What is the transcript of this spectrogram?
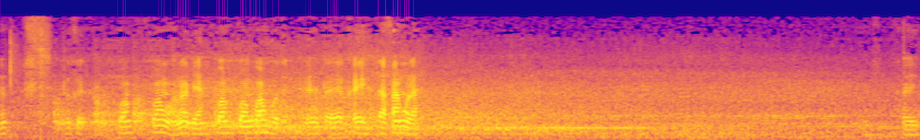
嗯，这个光光往那边，光光光，不对，嗯，对，可以，再翻过来。可以。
